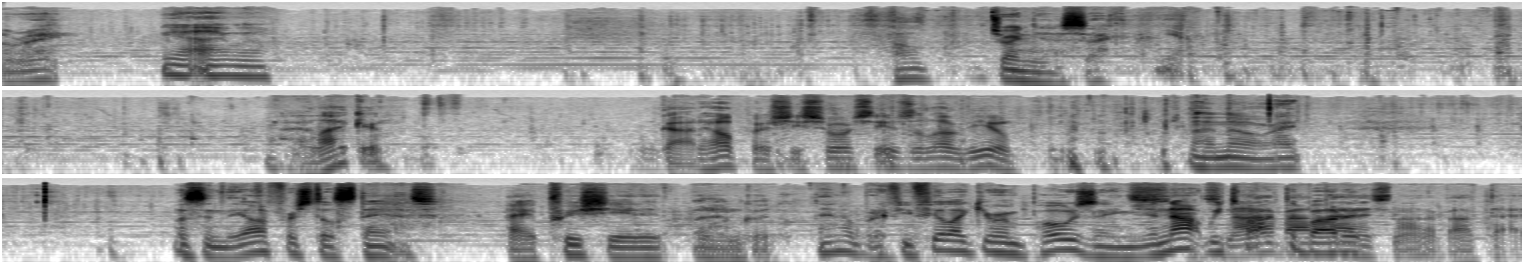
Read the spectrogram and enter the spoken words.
all right? yeah, I will. I'll join you in a sec. Yeah. I like her. God help her, she sure seems to love you. I know, right? Listen, the offer still stands. I appreciate it, but I'm good. I know, but if you feel like you're imposing, you're not. We It's talked about, about it. It's not about that.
